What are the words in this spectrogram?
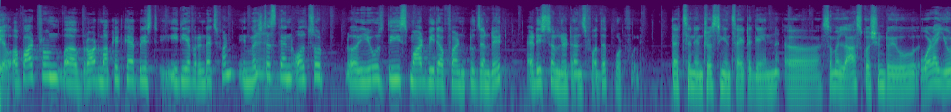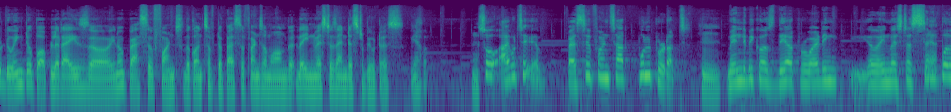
Yeah. So apart from uh, broad market cap based ETF or index fund, investors can also uh, use these smart beta fund to generate additional returns for their portfolio. That's an interesting insight again. Uh, so my last question to you: What are you doing to popularize, uh, you know, passive funds, the concept of passive funds among the investors and distributors? Yeah. So I would say uh, passive funds are pull products, mainly because they are providing uh, investors simple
